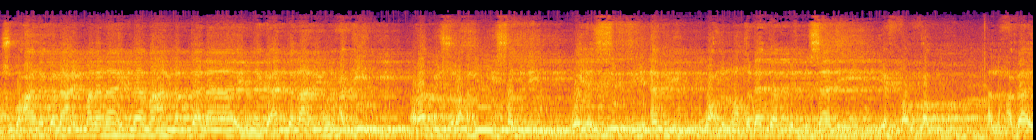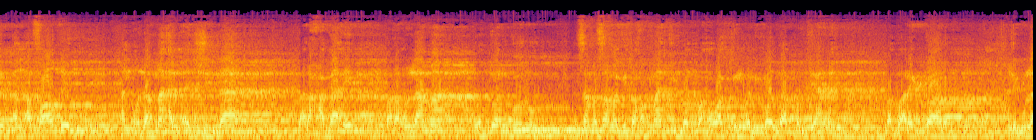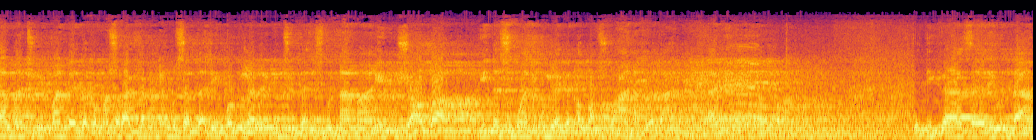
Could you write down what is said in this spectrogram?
سبحانك لا علم لنا إلا ما علمتنا إنك أنت العليم الحكيم. رب اشرح لي صدري ويسر لي أمري واحلل عقدة من لساني يفقه قولي الحبائب الأفاضل العلماء الأجلاء para habaib, para ulama, tuan-tuan guru, sama-sama kita hormati Bapak Wakil Wali Kota Pontianak, Bapak Rektor, alim ulama, ciri pandai, tokoh masyarakat yang besar tak diimbau gelar ini cinta disebut nama. Insya Allah kita semua dimuliakan Allah Subhanahu Wa Taala. Amin. Ketika saya diundang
